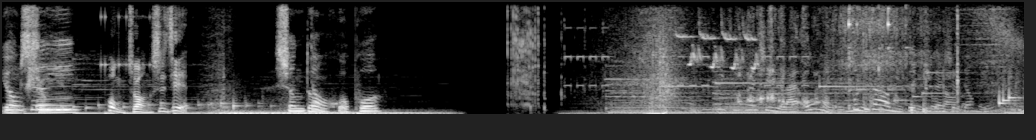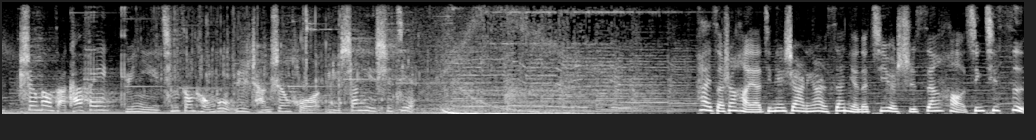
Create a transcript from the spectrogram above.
用声音碰撞世界，生动活泼。疫情开始以来，欧美不知道你最近在社交媒体。生动早咖啡与你轻松同步日常生活与商业世界。嗨，早上好呀！今天是二零二三年的七月十三号，星期四，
